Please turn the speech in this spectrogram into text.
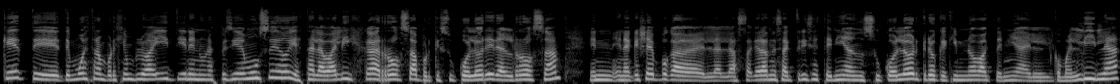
que te, te muestran, por ejemplo, ahí tienen una especie de museo y está la valija rosa porque su color era el rosa. En, en aquella época la- las grandes actrices tenían su color, creo que Kim Novak tenía el como el lila,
